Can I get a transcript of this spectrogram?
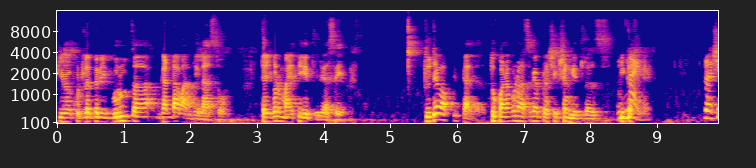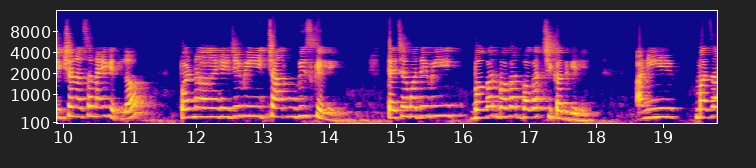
किंवा कुठला तरी गुरुचा गंडा बांधलेला असतो. त्याच्याकडून माहिती घेतलेली असते. तुझ्या बाबतीत काय झालं? तू कोणाकडून असं काय प्रशिक्षण घेतलंस? नाही. प्रशिक्षण असं नाही घेतलं. पण हे जे मी चार मूवीज केले त्याच्यामध्ये मी बघत बघत बघत शिकत गेले. आणि माझा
